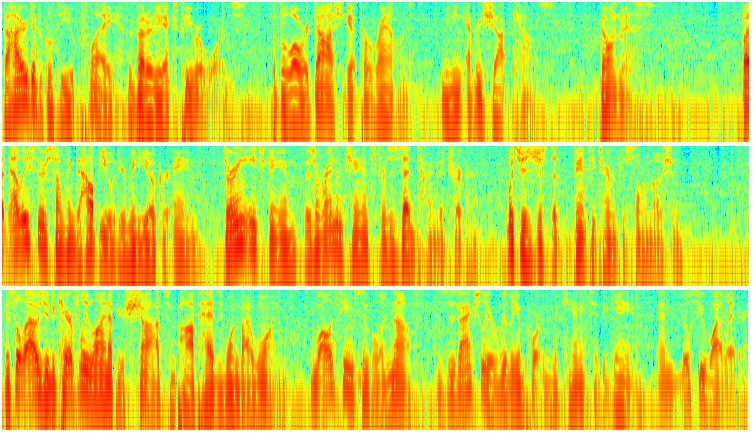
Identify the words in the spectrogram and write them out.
The higher difficulty you play, the better the XP rewards, but the lower Dosh you get per round, meaning every shot counts. Don't miss. But at least there's something to help you with your mediocre aim. During each game, there's a random chance for Z time to trigger, which is just a fancy term for slow motion. This allows you to carefully line up your shots and pop heads one by one, and while it seems simple enough, this is actually a really important mechanic to the game, and you'll see why later.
